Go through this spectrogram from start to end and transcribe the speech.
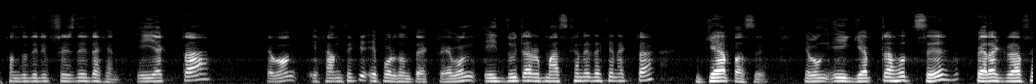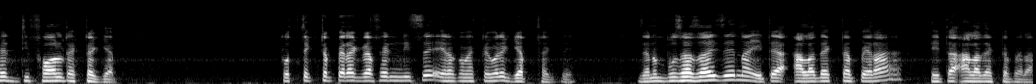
এখন যদি রিফ্রেশ দিই, দেখেন, এই একটা এবং এখান থেকে এ পর্যন্ত একটা এবং এই দুইটার মাঝখানে দেখেন একটা গ্যাপ আছে এবং এই গ্যাপটা হচ্ছে প্যারাগ্রাফের ডিফল্ট একটা গ্যাপ প্রত্যেকটা প্যারাগ্রাফের নিচে এরকম একটা করে গ্যাপ থাকবে। যেন বোঝা যায় যে, না, এটা আলাদা একটা প্যারা, এটা আলাদা একটা প্যারা।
